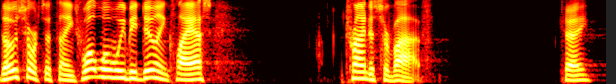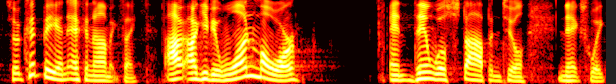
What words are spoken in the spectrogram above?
those sorts of things. What will we be doing, class? Trying to survive. Okay? So it could be an economic thing. I'll, I'll give you one more, and then we'll stop until next week.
